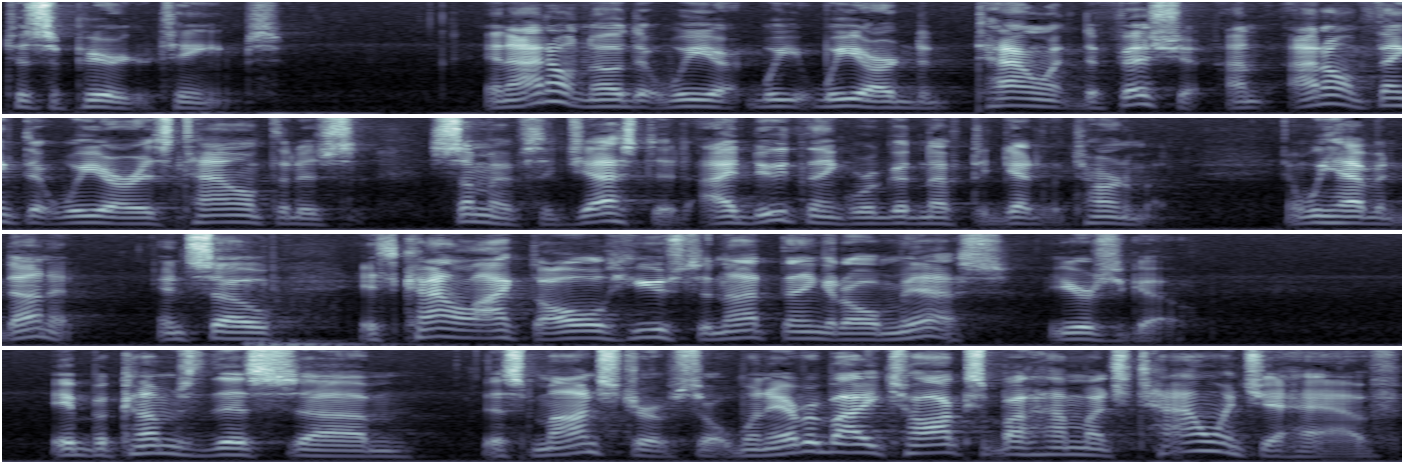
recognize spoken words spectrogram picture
to superior teams. And I don't know that we are we, we are talent deficient. I, I don't think that we are as talented as some have suggested. I do think we're good enough to get to the tournament, and we haven't done it. And so it's kind of like the old Houston Nutt thing at Ole Miss years ago. It becomes this um, this monster of sort. When everybody talks about how much talent you have,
